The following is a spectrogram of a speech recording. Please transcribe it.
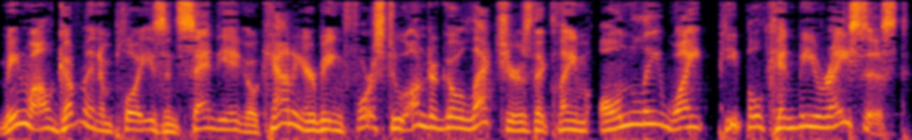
Meanwhile, government employees in San Diego County are being forced to undergo lectures that claim only white people can be racist.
